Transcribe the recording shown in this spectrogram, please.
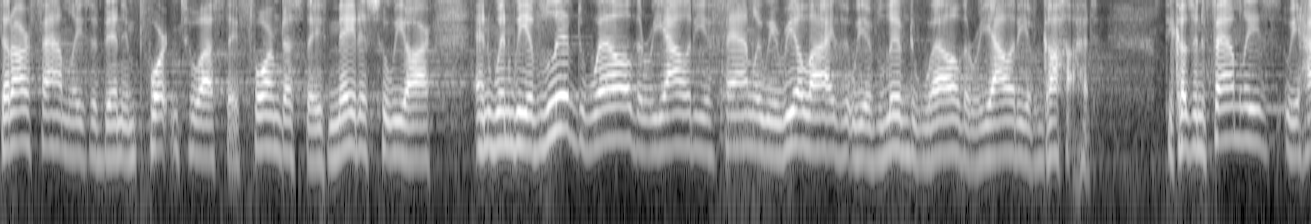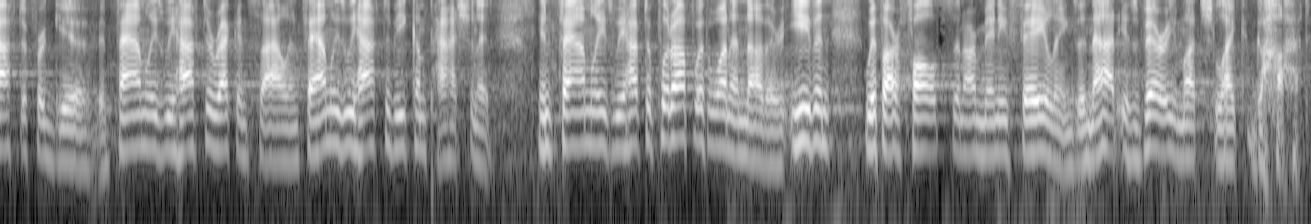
that our families have been important to us. They've formed us, they've made us who we are. And when we have lived well the reality of family, we realize that we have lived well the reality of God. Because in families, we have to forgive. In families, we have to reconcile. In families, we have to be compassionate. In families, we have to put up with one another, even with our faults and our many failings. And that is very much like God.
